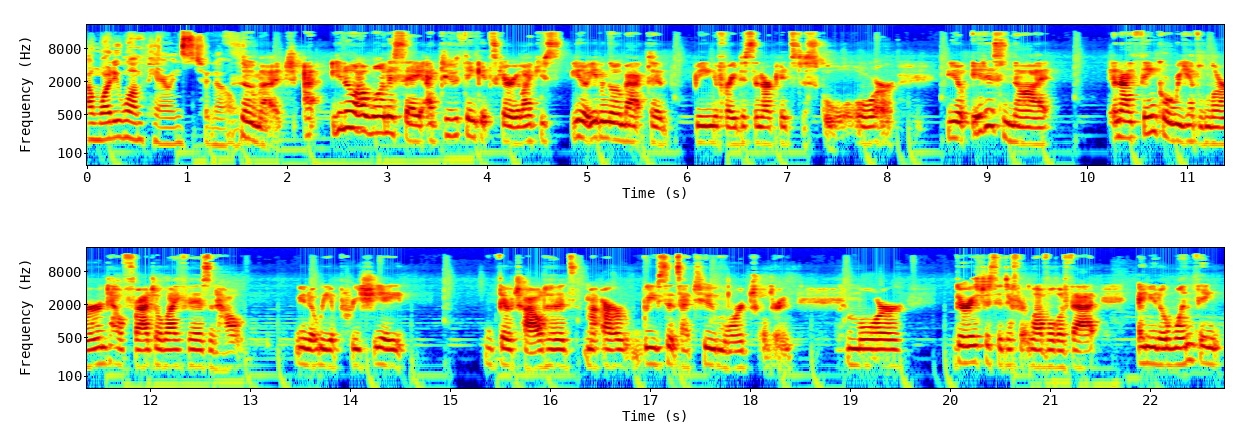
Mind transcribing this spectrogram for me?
And what do you want parents to know? So much. I, you know i want to say i do think it's scary. Like you you know even going back to being afraid to send our kids to school or you know it is not and i think where we have learned how fragile life is and how you know we appreciate their childhoods my, our we've since had two more children. More there is just a different level of that and you know, one thing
